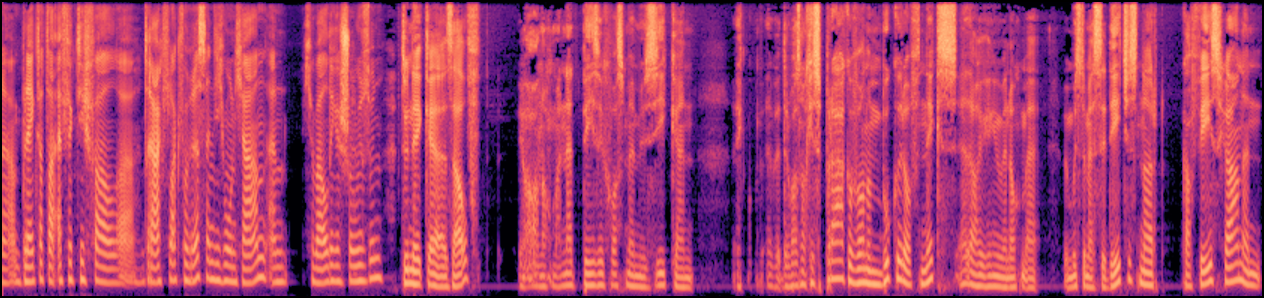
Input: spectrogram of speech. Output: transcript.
uh, blijkt dat dat effectief wel draagvlak voor is en die gewoon gaan en geweldige shows doen. Toen ik zelf ja, nog maar net bezig was met muziek en ik, er was nog geen sprake van een boeker of niks. Hè, dan gingen we nog met, we moesten met cd'tjes naar cafés gaan en,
